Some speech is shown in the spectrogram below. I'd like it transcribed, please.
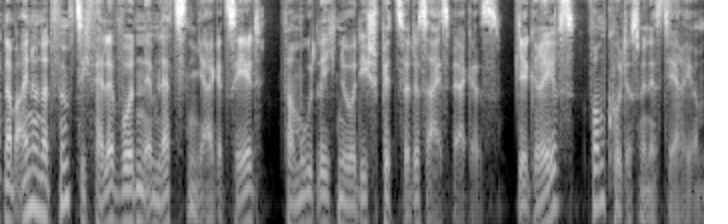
Knapp 150 Fälle wurden im letzten Jahr gezählt, vermutlich nur die Spitze des Eisberges. Dirk Greves vom Kultusministerium.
